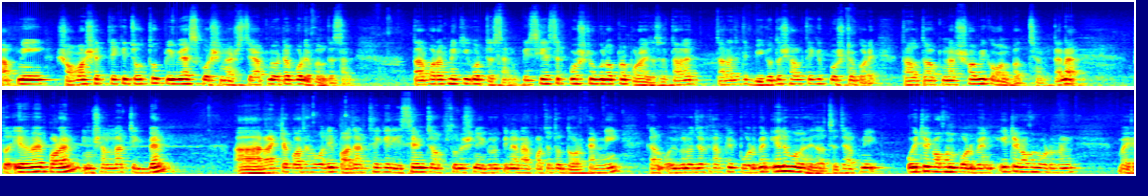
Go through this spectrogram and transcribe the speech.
আপনি সমাসের থেকে যত প্রিভিয়াস কোশ্চেন আসছে, আপনি ওটা পড়ে ফেলতেছেন। তারপর আপনি কি করতেছেন? বিসিএস এর প্রশ্নগুলো আপনার পড়া যাচ্ছে। তাহলে তারা যদি বিগত সাল থেকে প্রশ্ন করে, তাহলে তো আপনার সবই কমন পাচ্ছেন, তাই না? তো এভাবে পড়েন ইনশাল্লাহ টিকবেন। আর একটা কথা বলি, বাজার থেকে রিসেন্ট জব সলিউশন এগুলো কেনার আপাতত দরকার নেই। কারণ ওইগুলো যখন আপনি পড়বেন, এলোমেলো হয়ে যাচ্ছে যে আপনি ওইটা কখন পড়বেন, এটা কখন পড়বেন? ভাই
